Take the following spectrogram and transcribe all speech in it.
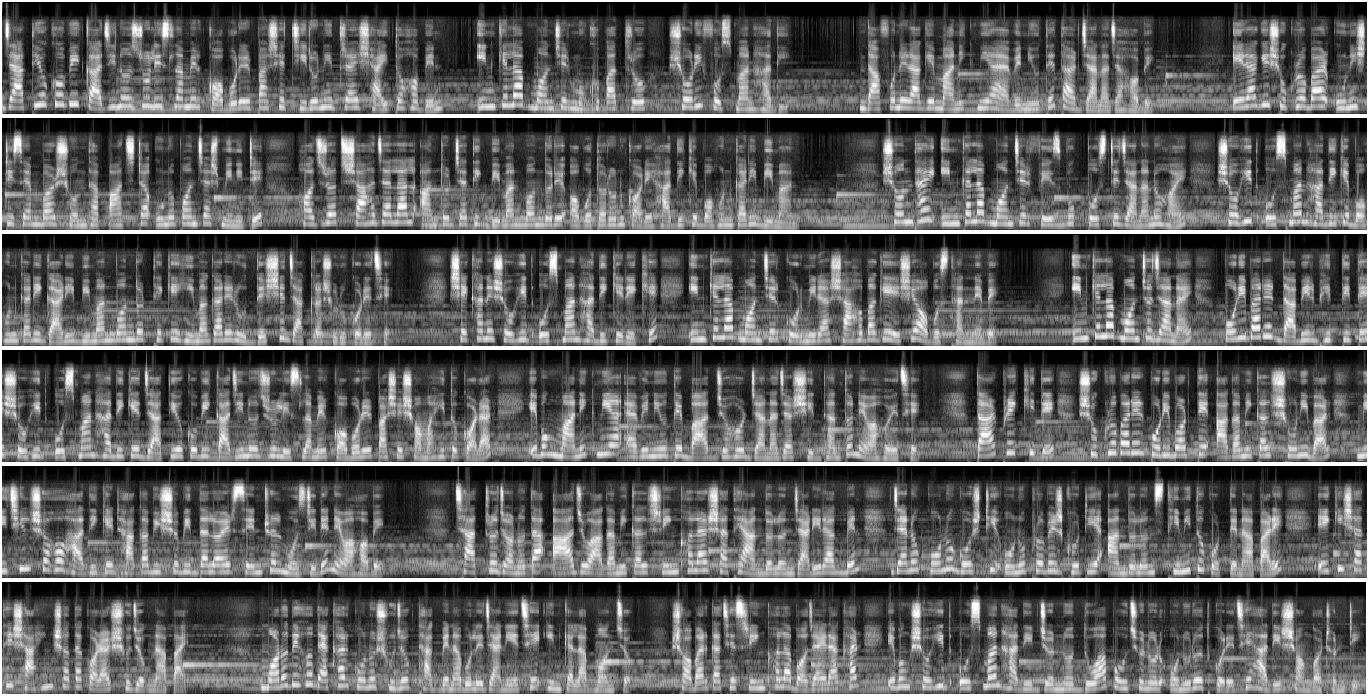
জাতীয় কবি কাজী নজরুল ইসলামের কবরের পাশে চিরনিদ্রায় শায়িত হবেন ইনকেলাব মঞ্চের মুখপাত্র শরীফ ওসমান হাদি। দাফনের আগে মানিক মিয়া অ্যাভিনিউতে তার জানাজা হবে। এর আগে শুক্রবার ১৯ ডিসেম্বর সন্ধ্যা পাঁচটা উনপঞ্চাশ মিনিটে হজরত শাহজালাল আন্তর্জাতিক বিমানবন্দরে অবতরণ করে হাদিকে বহনকারী বিমান। সন্ধ্যায় ইনকালাব মঞ্চের ফেসবুক পোস্টে জানানো হয়, শহীদ ওসমান হাদিকে বহনকারী গাড়ি বিমানবন্দর থেকে হিমাগারের উদ্দেশ্যে যাত্রা শুরু করেছে। সেখানে শহীদ ওসমান হাদিকে রেখে ইনকেলাব মঞ্চের কর্মীরা শাহবাগে এসে অবস্থান নেবে। ইনকেলাব মঞ্চ জানায়, পরিবারের দাবির ভিত্তিতে শহীদ ওসমান হাদিকে জাতীয় কবি কাজী নজরুল ইসলামের কবরের পাশে সমাহিত করার এবং মানিক মিয়া অ্যাভিনিউতে বাদ জোহর জানাজার সিদ্ধান্ত নেওয়া হয়েছে। তার প্রেক্ষিতে, শুক্রবারের পরিবর্তে আগামীকাল শনিবার মিছিলসহ হাদিকে ঢাকা বিশ্ববিদ্যালয়ের সেন্ট্রাল মসজিদে নেওয়া হবে। ছাত্র জনতা আজ ও আগামীকাল শৃঙ্খলার সাথে আন্দোলন জারি রাখবেন, যেন কোনো গোষ্ঠী অনুপ্রবেশ ঘটিয়ে আন্দোলন স্থিমিত করতে না পারে, একই সাথে সাহিংসতা করার সুযোগ না পায়। মরদেহ দেখার কোনো সুযোগ থাকবে না বলে জানিয়েছে ইনকালাব মঞ্চ। সবার কাছে শৃঙ্খলা বজায় রাখার এবং শহীদ ওসমান হাদির জন্য দোয়া পৌঁছনোর অনুরোধ করেছে হাদির সংগঠনটি।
